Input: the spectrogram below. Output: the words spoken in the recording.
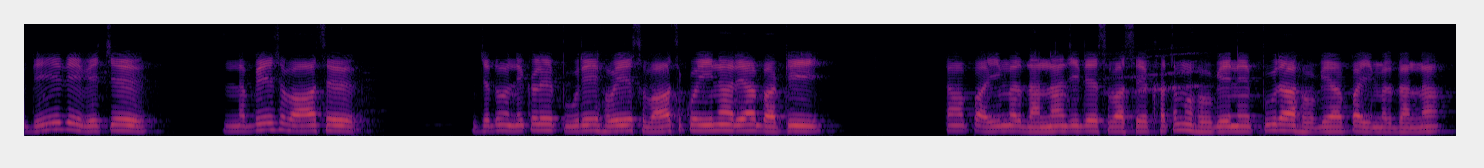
ਦੇਹ ਦੇ ਵਿੱਚ 90 ਸਵਾਸ ਜਦੋਂ ਨਿਕਲੇ ਪੂਰੇ ਹੋਏ ਸਵਾਸ ਕੋਈ ਨਾ ਰਿਹਾ ਬਾਕੀ, ਤਾਂ ਭਾਈ ਮਰਦਾਨਾ ਜੀ ਦੇ ਸਵਾਸੇ ਖਤਮ ਹੋ ਗਏ ਨੇ, ਪੂਰਾ ਹੋ ਗਿਆ ਭਾਈ ਮਰਦਾਨਾ।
